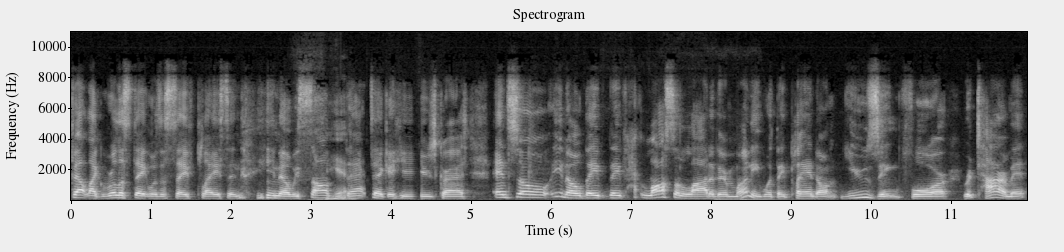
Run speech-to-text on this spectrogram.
felt like real estate was a safe place, and you know, we saw yeah. that take a huge crash. And so, you know, they've they've lost a lot of their money, what they planned on using for retirement,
